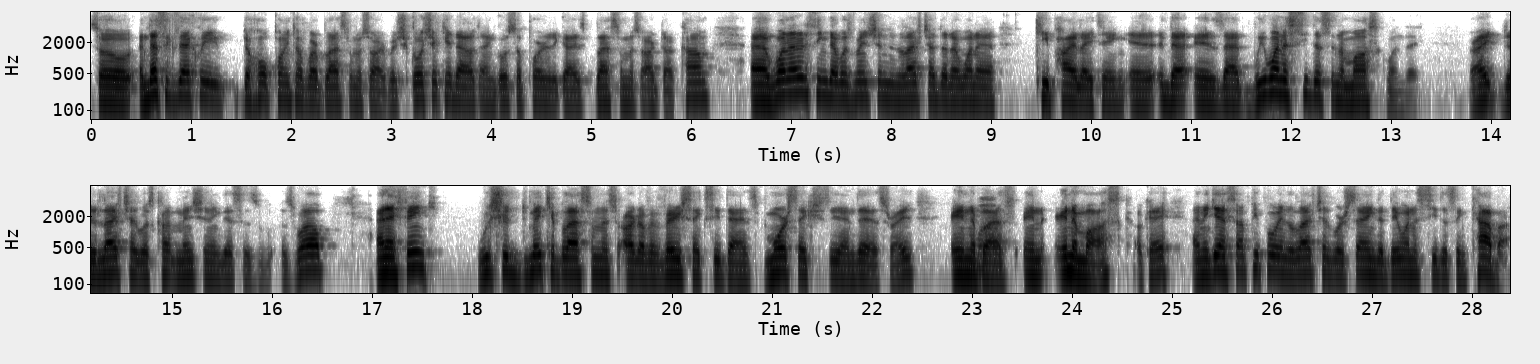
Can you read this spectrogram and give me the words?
So, and that's exactly the whole point of our Blasphemous Art, which go check it out and go support it, guys, blasphemousart.com. Uh, one other thing that was mentioned in the live chat that I want to keep highlighting is that, is that we want to see this in a mosque one day, right? The live chat was mentioning this as, as well. And I think we should make a blasphemous art of a very sexy dance, more sexy than this, right? In a blas- in in a mosque, okay. And again, some people in the live chat were saying that they want to see this in Kaaba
